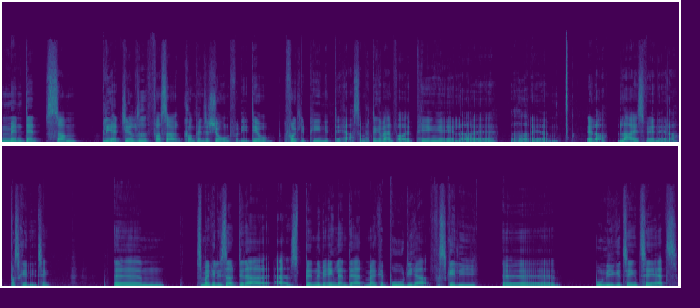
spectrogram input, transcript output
Men den, som bliver jilted for så kompensation, fordi det er jo frygteligt pinligt det her. Som, det kan være for øh, penge, eller øh, hvad hedder det, øh, eller lejesvende, eller forskellige ting. Øhm, så man kan ligesom, det der er spændende ved England, det er, at man kan bruge de her forskellige øh, unikke ting til at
